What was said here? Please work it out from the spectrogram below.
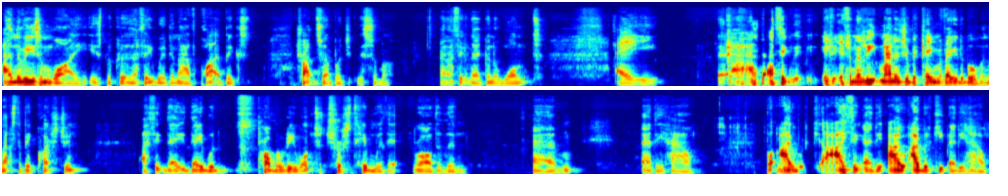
and the reason why is because I think we're going to have quite a big transfer budget this summer, and I think they're going to want a. I, I think if, if an elite manager became available, and that's the big question, I think they they would probably want to trust him with it rather than um, Eddie Howe. But I would, I think Eddie, I, I would keep Eddie Howe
